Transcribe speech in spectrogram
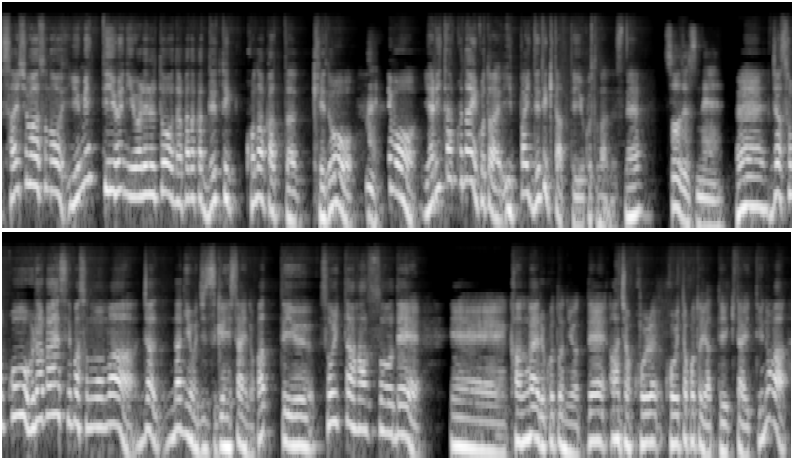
最初はその夢っていうふうに言われるとなかなか出てこなかったけど、はい。でも、やりたくないことはいっぱい出てきたっていうことなんですね。そうですね。えーじゃあそこを裏返せばそのまま、じゃあ何を実現したいのかっていう、そういった発想で、えー考えることによって、あ、じゃあこれ、こういったことをやっていきたいっていうのが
